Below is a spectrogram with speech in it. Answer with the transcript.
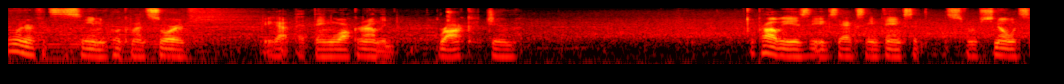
I wonder if it's the same in Pokemon Sword. You got that thing walking around the rock gym. It probably is the exact same thing, except it's from snow. It's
